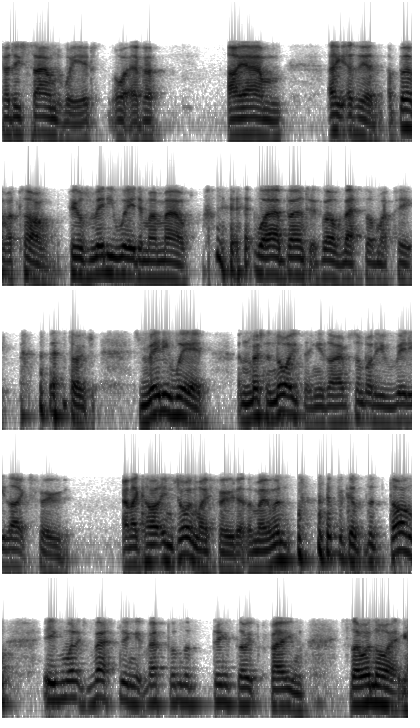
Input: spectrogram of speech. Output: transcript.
I do sound weird or whatever. I am, as I said, I burnt my tongue. It feels really weird in my mouth. Where I burnt it as well rests on my teeth. so it's, it's really weird. And the most annoying thing is I am somebody who really likes food. And I can't enjoy my food at the moment because the tongue, even when it's resting, it rests on the teeth, so it's pain. So annoying.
